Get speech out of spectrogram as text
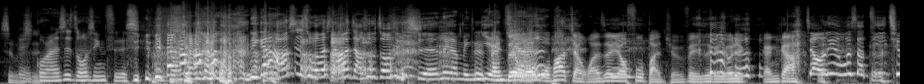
是不是？果然是周星驰的戏。你刚好像是除了想要讲出周星驰的那个名言，对，我我怕讲完这要付版权费，这个有点尴尬。教练，我想踢球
